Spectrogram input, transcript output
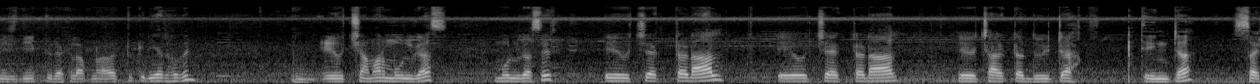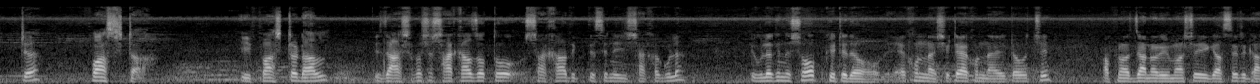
নিচ দিয়ে একটু দেখলে আপনারা একটু ক্লিয়ার হবেন। এই হচ্ছে আমার মূল গাছ। মূল গাছের এই হচ্ছে একটা ডাল এই হচ্ছে একটা ডাল এই হচ্ছে আরেকটা দুইটা তিনটা চারটা পাঁচটা। এই পাঁচটা ডাল এই যে আশেপাশে শাখা যত শাখা দেখতেছেন এই শাখাগুলা এগুলো কিন্তু সব কেটে দেওয়া হবে। এখন না সেটা এখন না এটা হচ্ছে আপনার জানুয়ারি মাসে এই গাছের গা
